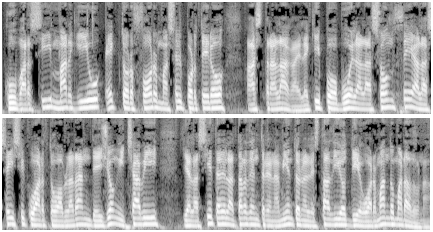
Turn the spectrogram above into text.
Cubarsí, Marguiu, Héctor Ford, más el portero Astralaga. El equipo vuela a las 11, a las 6 y cuarto hablarán de John y Xavi y a las 7 de la tarde entrenamiento en el estadio Diego Armando Maradona.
